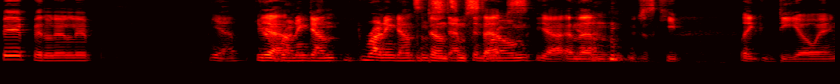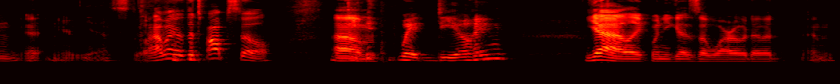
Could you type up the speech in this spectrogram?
Beep. Yeah, you're Yeah. running down running down some Down steps, some in. Rome. Yeah, and Yeah. then you just keep like DOing it. Yeah. still- How am I at the top still? Um Wait, Dioing? yeah, like when you get Za Warudo and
